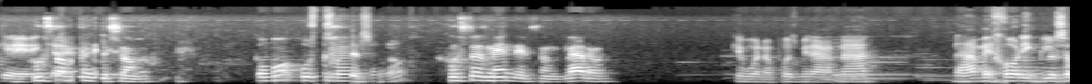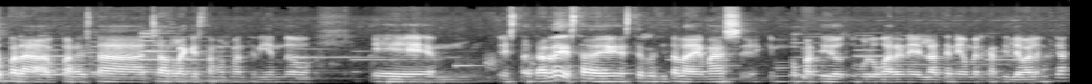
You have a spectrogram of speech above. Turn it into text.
que, Justo Mendelssohn. ¿Cómo? Justo es Mendelssohn, ¿no? Justo es Mendelssohn, claro. Qué bueno, pues mira, nada, nada mejor incluso para, para esta charla que estamos manteniendo eh, esta tarde. este recital, además, eh, que hemos compartido, tuvo lugar en el Ateneo Mercantil de Valencia.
